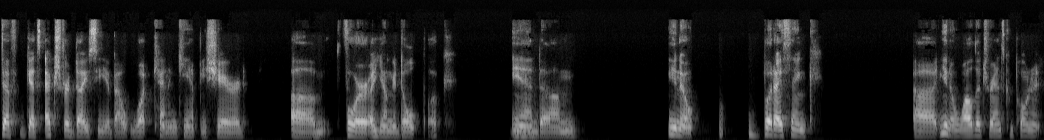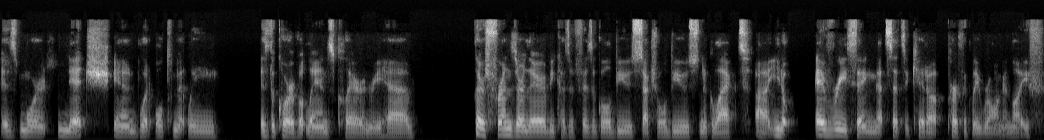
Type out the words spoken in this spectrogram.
def gets extra dicey about what can and can't be shared um, for a young adult book. Mm-hmm. And um, you know, but I think uh, you know, while the trans component is more niche and what ultimately is the core of what lands Claire in rehab, Claire's friends are there because of physical abuse, sexual abuse, neglect, uh, you know, everything that sets a kid up perfectly wrong in life.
